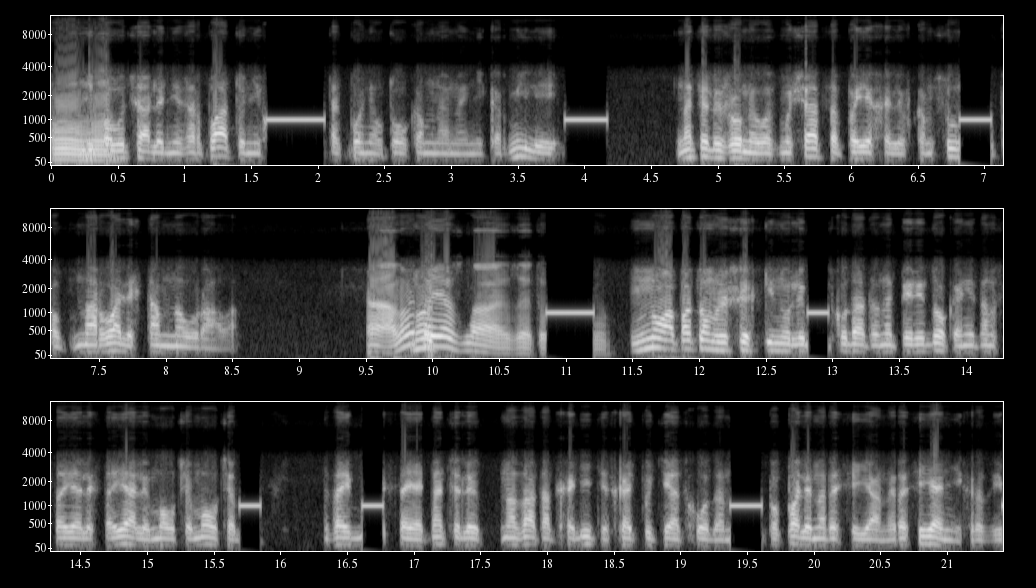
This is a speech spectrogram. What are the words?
Не получали ни зарплату, ни хуй, так понял, толком, наверное, не кормили. Начали жены возмущаться, поехали в Комсу, нарвались там на Урала. А, ну Ну, это я знаю за это. Ну, а потом же их кинули куда-то на передок, они там стояли-стояли, молча-молча, б***ь, заебались стоять. Начали назад отходить, искать пути отхода. Попали на россиян, и россияне их разъебали.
